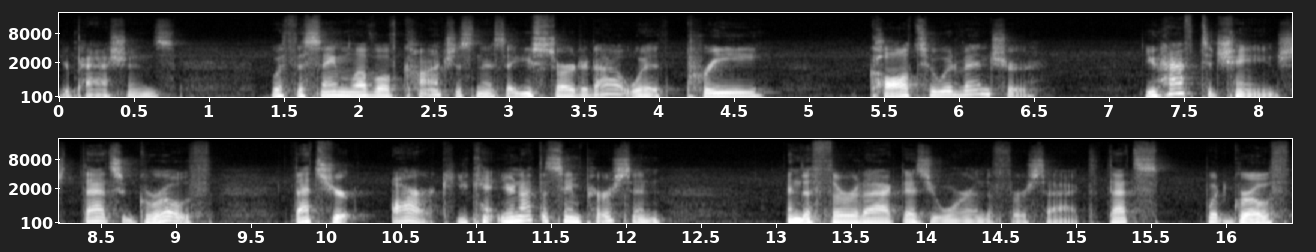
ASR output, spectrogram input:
your passions, with the same level of consciousness that you started out with pre call to adventure. You have to change. That's growth. That's your arc. You can't you're not the same person in the third act as you were in the first act. That's what growth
